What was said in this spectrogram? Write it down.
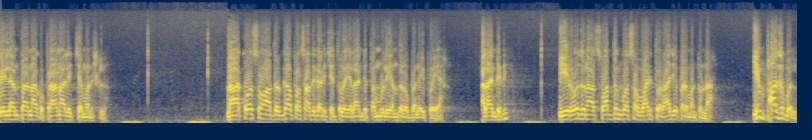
వీళ్ళంతా నాకు ప్రాణాలు ఇచ్చే మనుషులు. నా కోసం ఆ దుర్గాప్రసాద్ గారి చేతిలో ఎలాంటి తమ్ముళ్ళు ఎందరో బలైపోయారు. అలాంటిది ఈ రోజు నా స్వార్థం కోసం వాడితో రాజీ పడమంటున్నారు ఇంపాసిబుల్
